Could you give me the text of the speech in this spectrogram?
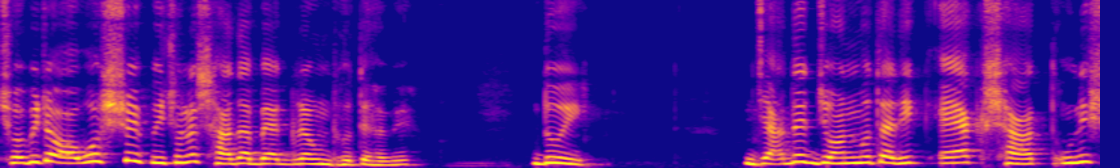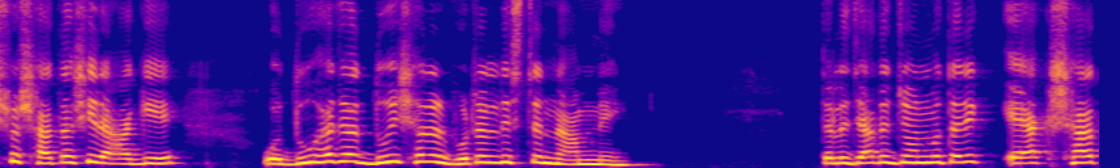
ছবিটা অবশ্যই পিছনে সাদা ব্যাকগ্রাউন্ড হতে হবে। দুই যাদের জন্ম তারিখ এক সাত উনিশশো সাতাশির আগে ও দু হাজার দুই সালের ভোটার লিস্টের নাম নেই। তাহলে যাদের জন্ম তারিখ এক সাত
